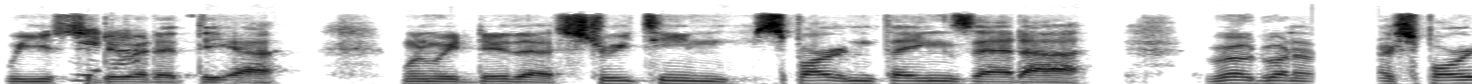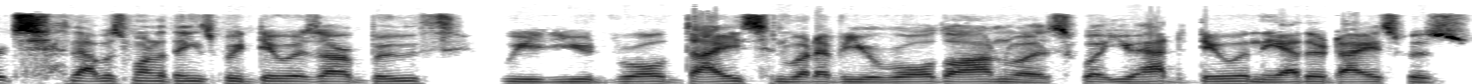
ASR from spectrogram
We used to do it at the, uh, when we do the street team Spartan things at uh, Roadrunner sports, that was one of the things we do as our booth. We you'd roll dice, and whatever you rolled on was what you had to do, and the other dice was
